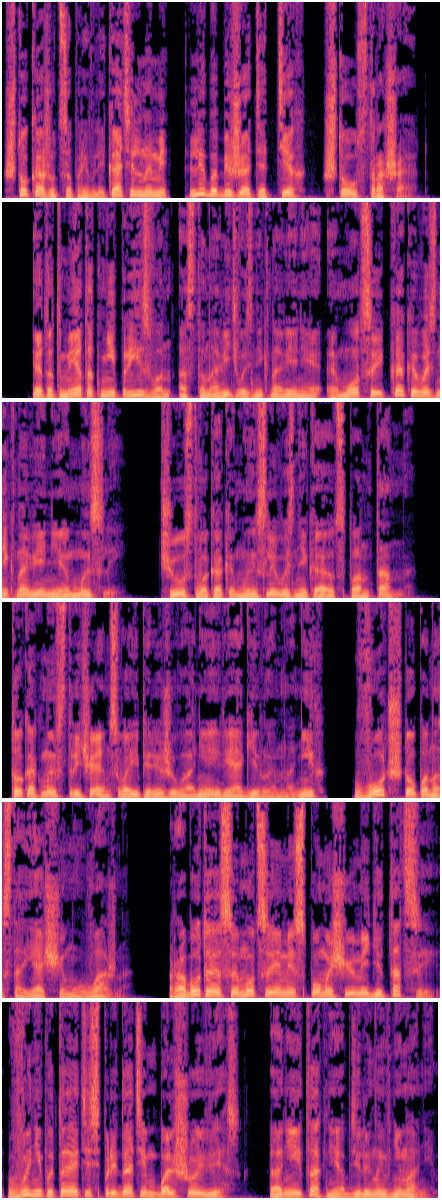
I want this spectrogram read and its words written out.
что кажутся привлекательными, либо бежать от тех, что устрашают. Этот метод не призван остановить возникновение эмоций, как и возникновение мыслей. Чувства, как и мысли, возникают спонтанно. То, как мы встречаем свои переживания и реагируем на них, вот что по-настоящему важно. Работая с эмоциями с помощью медитации, вы не пытаетесь придать им большой вес, они и так не обделены вниманием.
